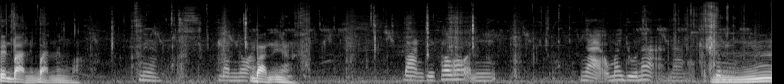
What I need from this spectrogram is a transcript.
เป็นบ้านอีกบ้านหนึ่งบ่แม่นบ้านน้อยบ้านอีหยังบ้านที่เขาเอาอันใหญ่ออกมาอยู่หน้านั่นน่ะก็เป็อืนม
